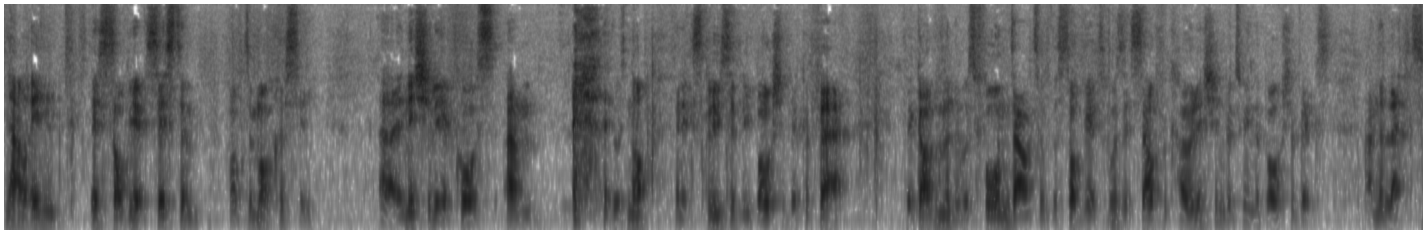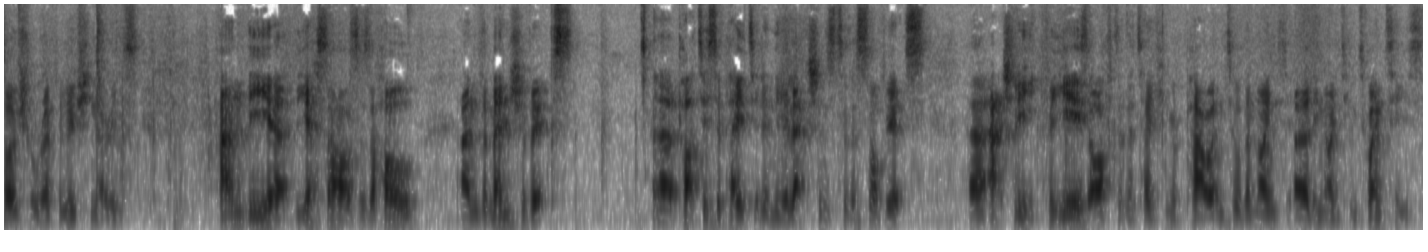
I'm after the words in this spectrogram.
Now, in this Soviet system of democracy, uh, initially, of course, um, it was not an exclusively Bolshevik affair. The government that was formed out of the Soviets was itself a coalition between the Bolsheviks and the left social revolutionaries. And the, uh, the SRs as a whole and the Mensheviks uh, participated in the elections to the Soviets uh, actually for years after the taking of power until the 19, early 1920s.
